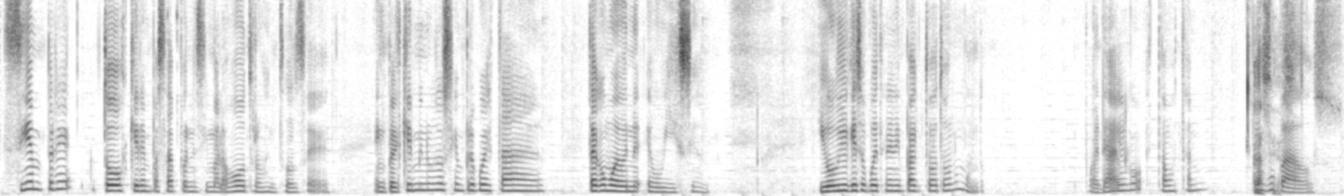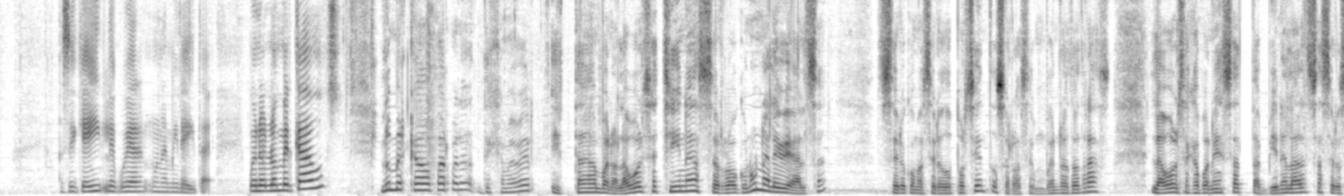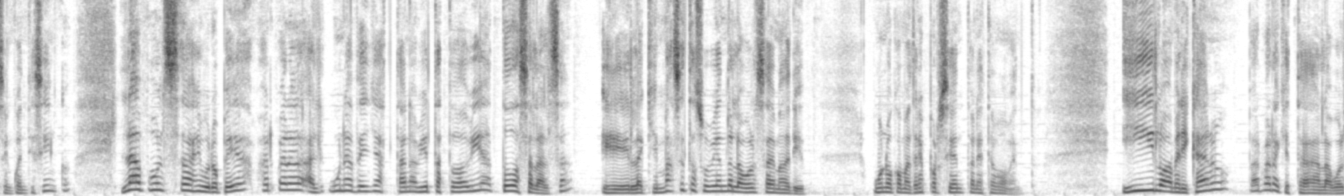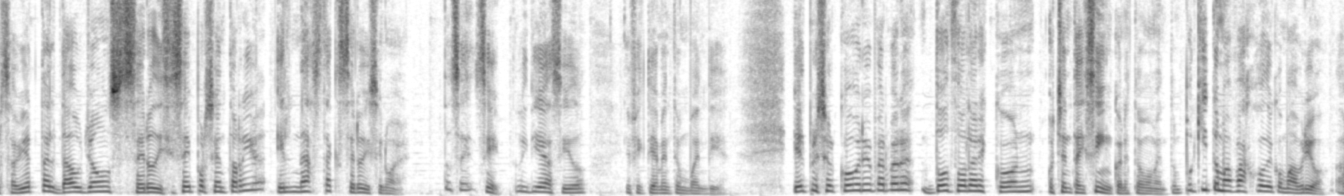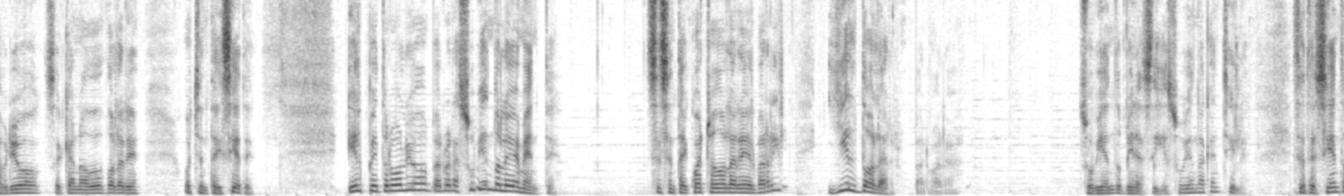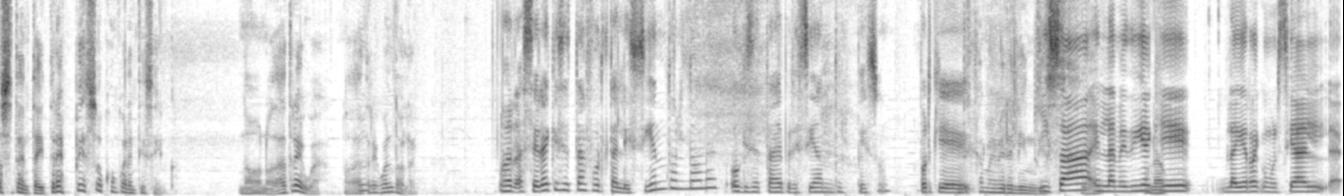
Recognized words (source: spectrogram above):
Siempre todos quieren pasar por encima de los otros, entonces en cualquier minuto siempre puede estar, está como en ebullición. Y obvio que eso puede tener impacto a todo el mundo. Por algo estamos tan Así es. preocupados. Así, que ahí le voy a dar una miradita. Bueno, los mercados, Los mercados, Bárbara, déjame ver, está, bueno, la bolsa china cerró con una leve alza, 0,02%, cerró hace un buen rato atrás. La bolsa japonesa también al alza, 0,55%. Las bolsas europeas, Bárbara, algunas de ellas están abiertas todavía, todas al alza. Eh, la que más está subiendo es la bolsa de Madrid, 1,3% en este momento. Y los americanos, Bárbara, que está la bolsa abierta, el Dow Jones 0,16% arriba, el Nasdaq 0,19%. Entonces, sí, hoy día ha sido efectivamente un buen día. El precio del cobre, Bárbara, 2 dólares con 85 en este momento. Un poquito más bajo de como abrió. Abrió cercano a 2 dólares 87. El petróleo, Bárbara, subiendo levemente. 64 dólares el barril. Y el dólar, Bárbara, subiendo, mira, sigue subiendo acá en Chile. 773 pesos con 45. No, no da tregua, no da tregua el dólar. ahora, ¿será que se está fortaleciendo el dólar o que se está depreciando el peso? Porque Déjame ver el índice. quizá en la medida que la guerra comercial eh,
